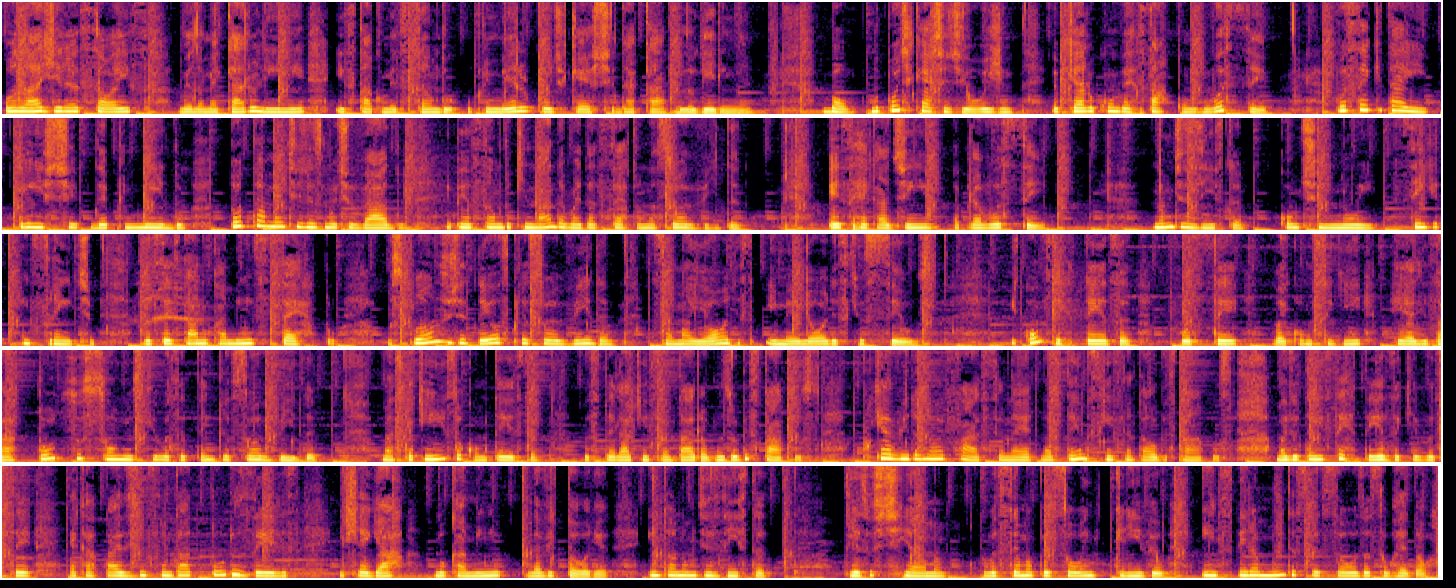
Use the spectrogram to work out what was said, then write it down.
Olá, girassóis! Meu nome é Caroline e está começando o primeiro podcast da K Blogueirinha. Bom, no podcast de hoje eu quero conversar com você. Você que está aí triste, deprimido, totalmente desmotivado e pensando que nada vai dar certo na sua vida. Esse recadinho é para você. Não desista, continue, siga em frente. Você está no caminho certo. Os planos de Deus para sua vida são maiores e melhores que os seus. E com certeza você vai conseguir realizar todos os sonhos que você tem para sua vida. Mas para que isso aconteça, você terá que enfrentar alguns obstáculos, porque a vida não é fácil, né? Nós temos que enfrentar obstáculos, mas eu tenho certeza que você é capaz de enfrentar todos eles e chegar no caminho da vitória. Então não desista. Jesus te ama. Você é uma pessoa incrível e inspira muitas pessoas ao seu redor.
